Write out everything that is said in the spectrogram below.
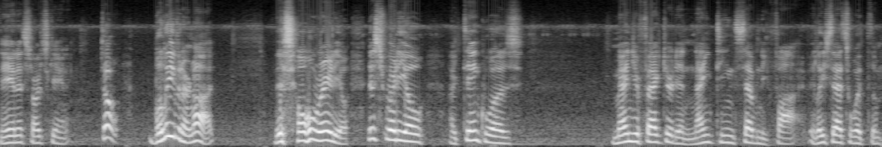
and it starts scanning. So, believe it or not, this whole radio, this radio, I think was manufactured in 1975. At least that's what the,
